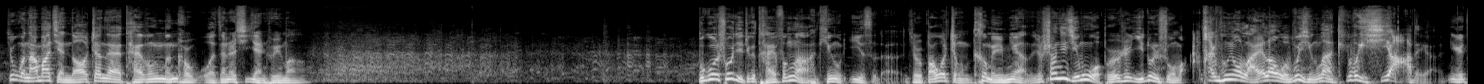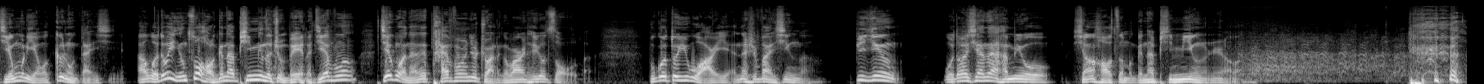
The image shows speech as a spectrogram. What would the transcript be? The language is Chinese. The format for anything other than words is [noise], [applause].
就我拿把剪刀站在台风门口，我在那吸剪吹吗？不过说起这个台风啊，挺有意思的，就是把我整的特没面子。就上期节目我不是是一顿说吗？台风要来了，我不行了，给我给吓的呀！那个节目里我各种担心啊，我都已经做好跟他拼命的准备了。结风结果呢，那台风就转了个弯，他就走了。不过对于我而言，那是万幸啊。毕竟，我到现在还没有想好怎么跟他拼命，你知道吗？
